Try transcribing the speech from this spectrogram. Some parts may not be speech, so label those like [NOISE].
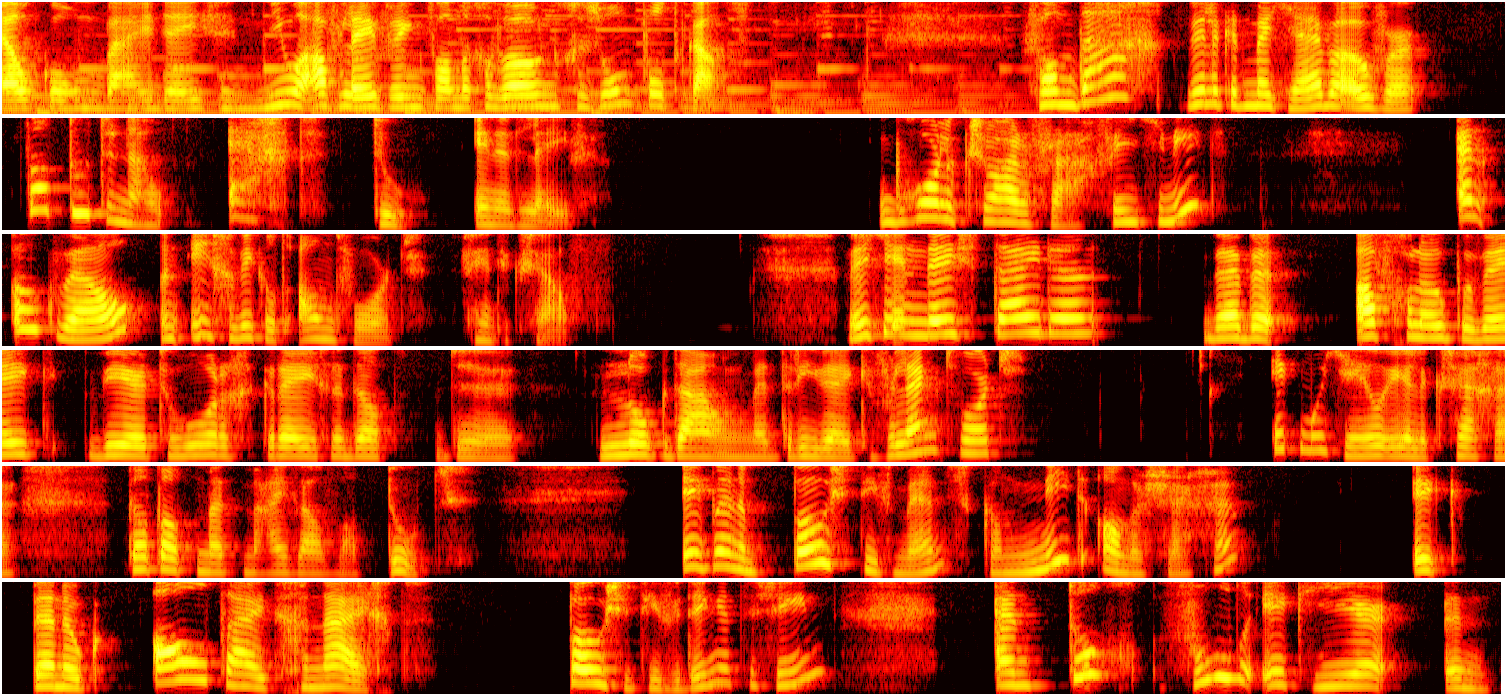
Welkom bij deze nieuwe aflevering van de Gewoon Gezond podcast. Vandaag wil ik het met je hebben over wat doet er nou echt toe in het leven? Een behoorlijk zware vraag, vind je niet? En ook wel een ingewikkeld antwoord, vind ik zelf. Weet je, in deze tijden, we hebben afgelopen week weer te horen gekregen dat de lockdown met drie weken verlengd wordt. Ik moet je heel eerlijk zeggen dat dat met mij wel wat doet. Ik ben een positief mens, kan niet anders zeggen. Ik ben ook altijd geneigd positieve dingen te zien. En toch voelde ik hier een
